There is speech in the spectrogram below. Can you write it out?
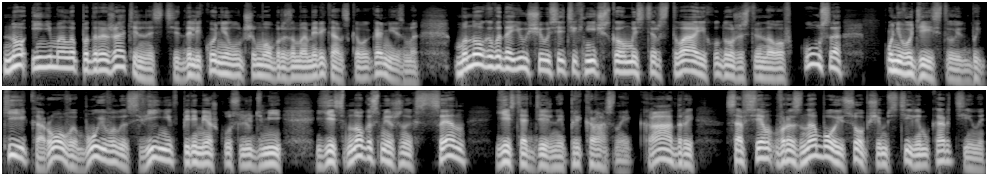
но и немало подражательности, далеко не лучшим образом американского комизма, много выдающегося технического мастерства и художественного вкуса — у него действуют быки, коровы, буйволы, свиньи вперемешку с людьми. Есть много смешных сцен, есть отдельные прекрасные кадры, совсем в разнобой с общим стилем картины.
